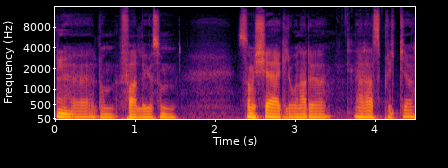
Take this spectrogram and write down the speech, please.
Mm. Eh, de faller ju som, som käglor när det, när det här spricker.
